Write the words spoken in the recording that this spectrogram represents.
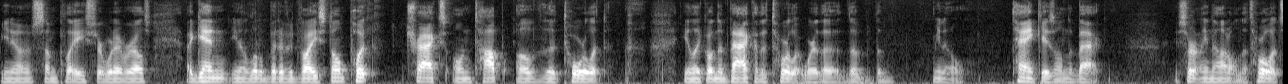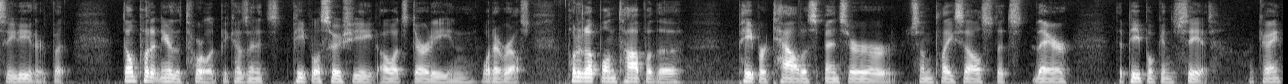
you know, someplace or whatever else. Again, you know, a little bit of advice: don't put tracts on top of the toilet, you know, like on the back of the toilet where the the, the you know tank is on the back. Certainly not on the toilet seat either, but don't put it near the toilet because then it's people associate oh it's dirty and whatever else. Put it up on top of the paper towel dispenser or someplace else that's there that people can see it okay?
